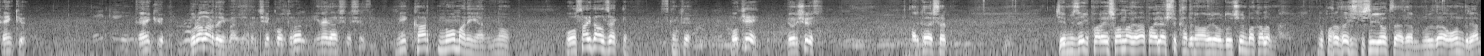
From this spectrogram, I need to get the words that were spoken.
Thank you. Thank you. Buralardayım ben zaten. Çek kontrol. Yine karşılaşırız. Mi kart no money yani no. Olsaydı alacaktım. Sıkıntı yok. Okey. Görüşürüz. Arkadaşlar cebimizdeki parayı sonuna kadar paylaştık kadın hamile olduğu için. Bakalım. Bu parada hiçbir şey yok zaten. Burada 10 dirhem.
